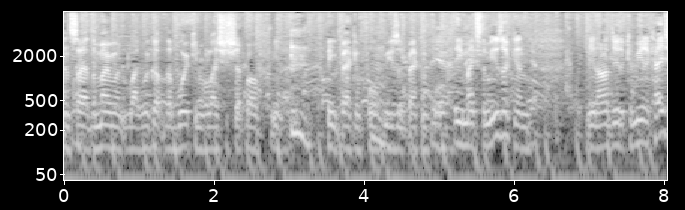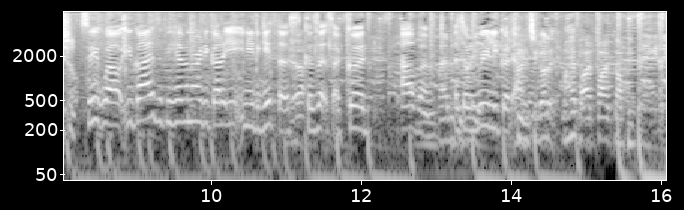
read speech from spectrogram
And so at the moment, like we've got the working relationship of you know beat back and forth, music back and forth. He makes the music, and you know I do the communication. See, Well, you guys, if you haven't already got it yet, you need to get this because it's a good album. It's a really good album. You got it. What happened? Five five copy.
